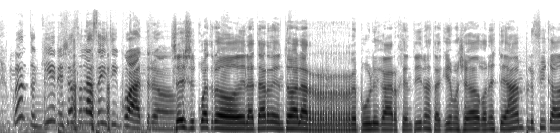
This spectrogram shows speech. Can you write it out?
¿Cuánto quiere? Ya son las 6 y 4. 6 y 4 de la tarde en toda la República Argentina. Hasta aquí hemos llegado con este amplificador.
